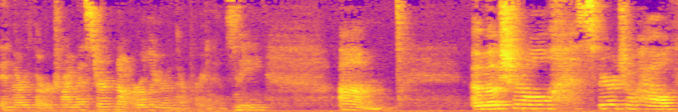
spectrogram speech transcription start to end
in their third trimester, if not earlier in their pregnancy. Mm-hmm. Um, Emotional, spiritual health,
